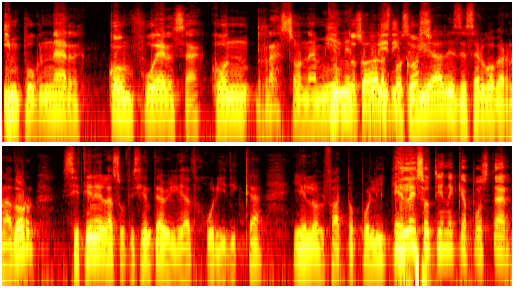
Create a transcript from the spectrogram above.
impugnar con fuerza, con razonamientos tiene todas las posibilidades de ser gobernador si tiene la suficiente habilidad jurídica y el olfato político. Él eso tiene que apostar.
